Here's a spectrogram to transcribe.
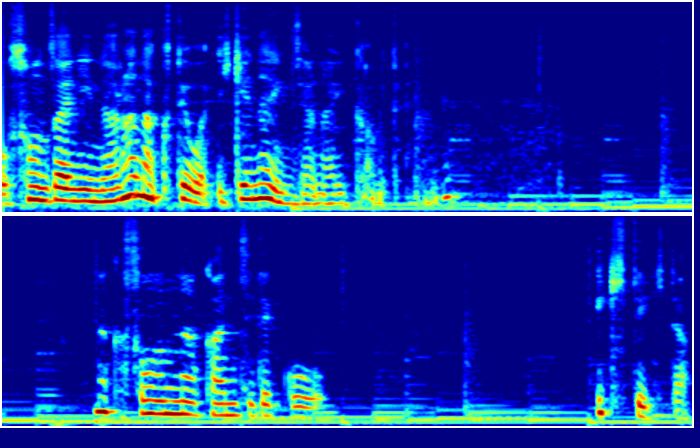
こう存在にならなくてはいけないんじゃないか、みたいなね。なんかそんな感じでこう、生きてきた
